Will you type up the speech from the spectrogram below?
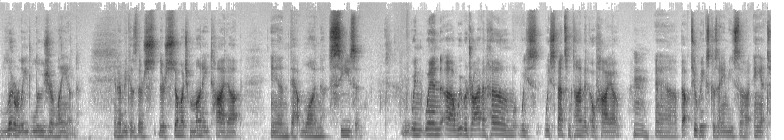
literally lose your land." you know, because there's there's so much money tied up in that one season. When when uh, we were driving home, we we spent some time in Ohio, uh, about two weeks because Amy's uh, aunt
